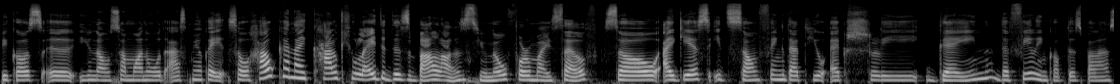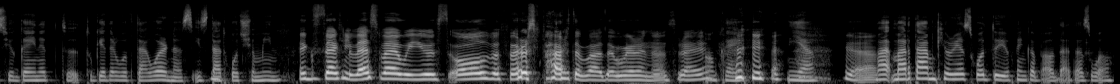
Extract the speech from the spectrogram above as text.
Because uh, you know someone would ask me okay so how can i calculate this balance you know for myself? So i guess it's something that you actually gain the feeling of this balance you gain it uh, together with the awareness. Is that what you mean? Exactly. That's why we used all the first part about awareness right? Okay yeah. Yeah. Ma- marta i'm curious what do you think about that as well?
